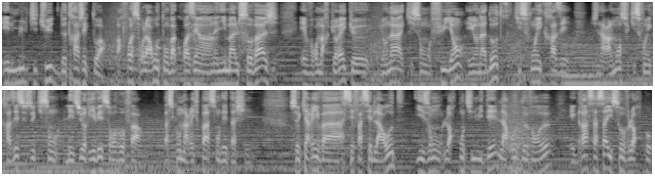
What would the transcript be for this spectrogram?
et une multitude de trajectoires. Parfois sur la route, on va croiser un animal sauvage et vous remarquerez qu'il y en a qui sont fuyants et il y en a d'autres qui se font écraser. Généralement, ceux qui se font écraser, c'est ceux qui sont les yeux rivés sur vos phares parce qu'on n'arrive pas à s'en détacher. Ceux qui arrivent à, s'effacer de la route, ils ont leur continuité, la route devant eux, et grâce à ça, ils sauvent leur peau.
